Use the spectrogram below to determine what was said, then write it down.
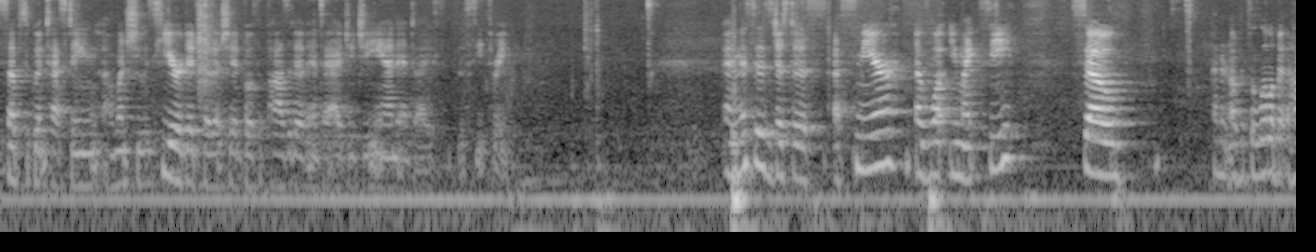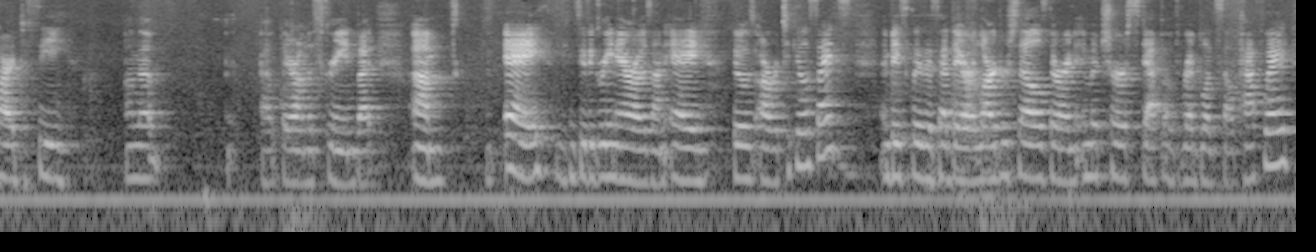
subsequent testing, uh, when she was here, did show that she had both a positive anti-IgG and anti-C3. And this is just a, a smear of what you might see. So I don't know if it's a little bit hard to see on the out there on the screen, but um, A, you can see the green arrows on A, those are reticulocytes. And basically, as I said, they are larger cells. They're an immature step of the red blood cell pathway.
